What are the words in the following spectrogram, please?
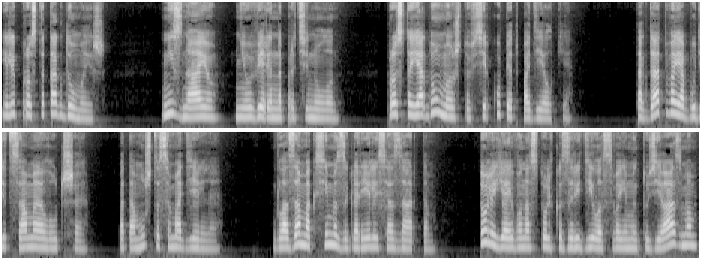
или просто так думаешь? Не знаю, неуверенно протянул он. Просто я думаю, что все купят поделки. Тогда твоя будет самая лучшая, потому что самодельная. Глаза Максима загорелись азартом. То ли я его настолько зарядила своим энтузиазмом,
